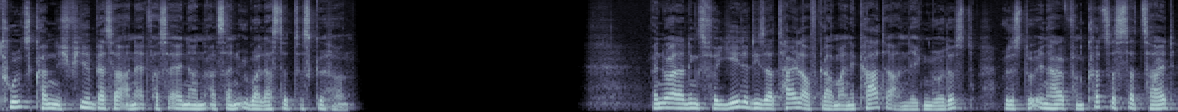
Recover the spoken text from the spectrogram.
Tools können dich viel besser an etwas erinnern als ein überlastetes Gehirn. Wenn du allerdings für jede dieser Teilaufgaben eine Karte anlegen würdest, würdest du innerhalb von kürzester Zeit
